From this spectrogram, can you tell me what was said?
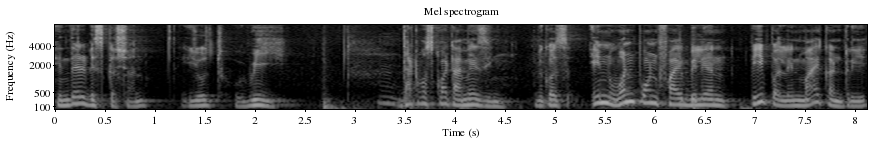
in their discussion used we. That was quite amazing because in 1.5 billion people in my country,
